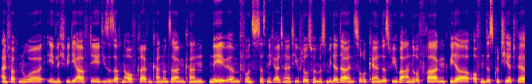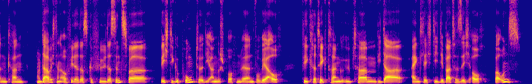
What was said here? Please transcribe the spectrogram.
einfach nur ähnlich wie die AfD diese Sachen aufgreifen kann und sagen kann, nee, ähm, für uns ist das nicht alternativlos, wir müssen wieder dahin zurückkehren, dass wie über andere Fragen wieder offen diskutiert werden kann. Und da habe ich dann auch wieder das Gefühl, das sind zwar wichtige Punkte, die angesprochen werden, wo wir auch viel Kritik dran geübt haben, wie da eigentlich die Debatte sich auch bei uns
